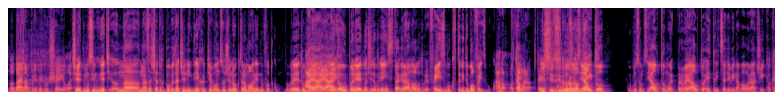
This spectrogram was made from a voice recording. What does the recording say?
No daj nám príbeh o Shale. Čet, musím hneď na, na začiatok povedať, že nikdy nechoďte von so ženou, ktorá má len jednu fotku. Dobre, je to úplne, Aj, aj, jedno, aj. Je to úplne jedno, či to bude Instagram, alebo to bude Facebook. Vtedy to bol Facebook. Áno, ok. Kamarát. Takže si, si to som si date. auto, kúpil som si auto, moje prvé auto E39 na Bavoráčik. OK.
